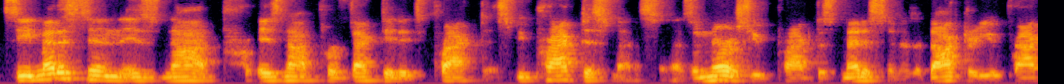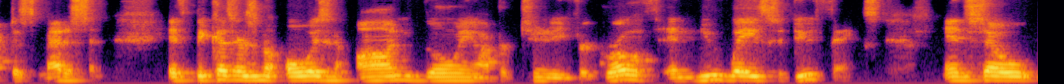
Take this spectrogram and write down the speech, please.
See, medicine is not is not perfected; it's practice. We practice medicine. As a nurse, you practice medicine. As a doctor, you practice medicine. It's because there's an, always an ongoing opportunity for growth and new ways to do things. And so,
